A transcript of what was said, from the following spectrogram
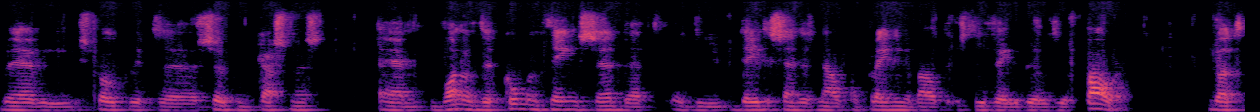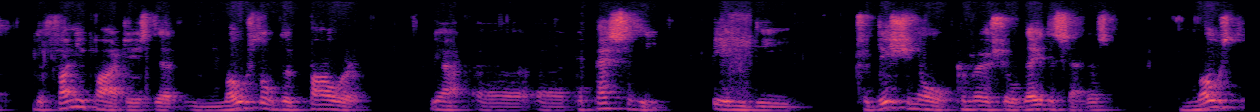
where we spoke with uh, certain customers and one of the common things that the data centers now complaining about is the availability of power. But the funny part is that most of the power yeah, uh, uh, capacity in the traditional commercial data centers most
